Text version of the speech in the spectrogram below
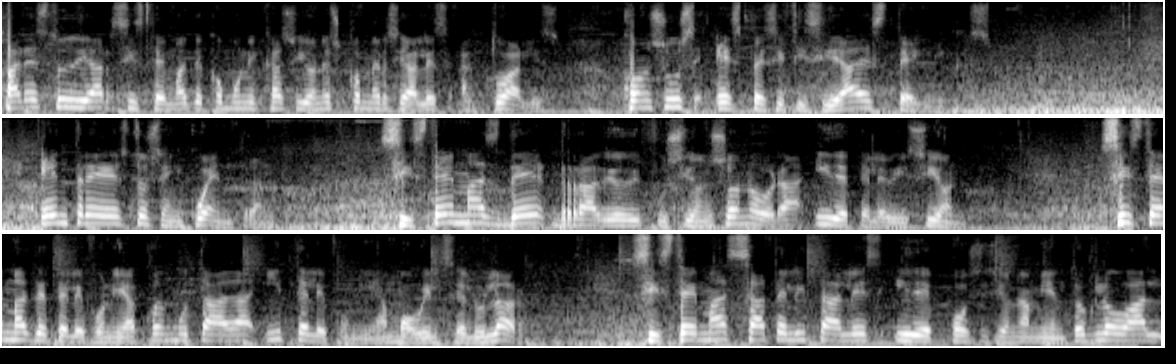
para estudiar sistemas de comunicaciones comerciales actuales con sus especificidades técnicas. Entre estos se encuentran sistemas de radiodifusión sonora y de televisión, sistemas de telefonía conmutada y telefonía móvil celular, sistemas satelitales y de posicionamiento global,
